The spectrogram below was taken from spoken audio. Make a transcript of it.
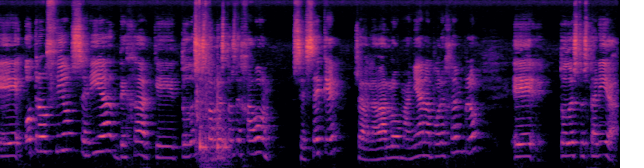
eh, otra opción sería dejar que todos estos restos de jabón se sequen, o sea, lavarlo mañana, por ejemplo, todo esto estaría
